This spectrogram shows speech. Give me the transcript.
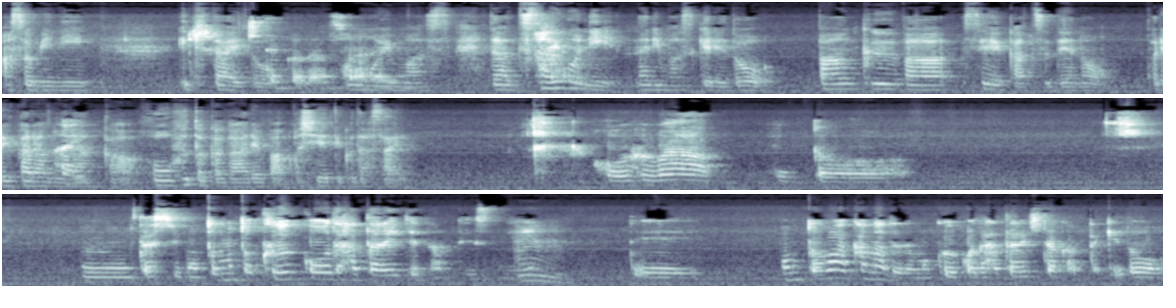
遊びに行きたいと思います。では最後になりますけれどバンクーバー生活でのこれからのなんか抱負とかがあれば教えてください、抱負はえっとうん私もともと空港で働いてたんですね、うん。で本当はカナダでも空港で働きたかったけど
